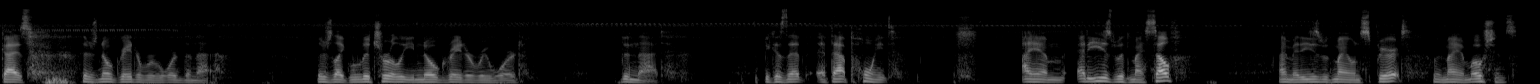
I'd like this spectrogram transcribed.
guys, there's no greater reward than that. There's like literally no greater reward than that. Because that at that point I am at ease with myself. I'm at ease with my own spirit, with my emotions,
